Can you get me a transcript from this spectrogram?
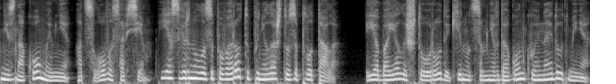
незнакомый мне от слова совсем. Я свернула за поворот и поняла, что заплутала. Я боялась, что уроды кинутся мне вдогонку и найдут меня.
